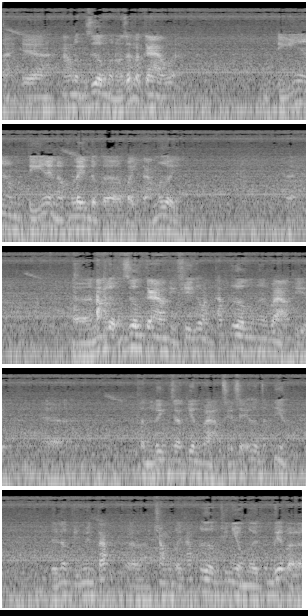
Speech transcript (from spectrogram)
Đấy, cái uh, năng lượng dương của nó rất là cao ạ. Một tí một tí này nó cũng lên được bảy tám mươi. Năng lượng dương cao thì khi các bạn thắp hương vào thì uh, linh ra tiên vào sẽ dễ hơn rất nhiều. Đấy là cái nguyên tắc uh, trong cái thắp hương chứ nhiều người không biết là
